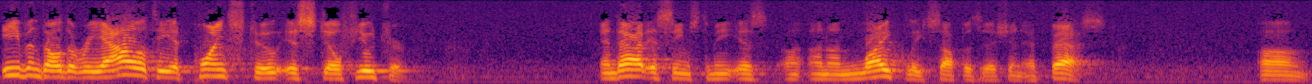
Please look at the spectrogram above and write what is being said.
even though the reality it points to is still future. And that, it seems to me, is an unlikely supposition at best. Um,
